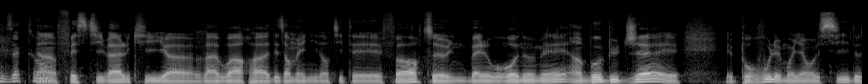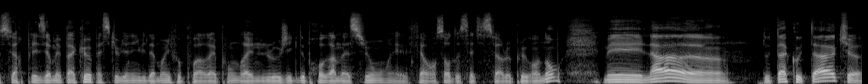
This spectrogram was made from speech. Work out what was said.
Exactement. un festival qui euh, va avoir euh, désormais une identité forte, une belle renommée, un beau budget et, et pour vous les moyens aussi de se faire plaisir, mais pas que, parce que bien évidemment il faut pouvoir répondre à une logique de programmation et faire en sorte de satisfaire le plus grand nombre. Mais là, euh, de tac au tac, euh,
